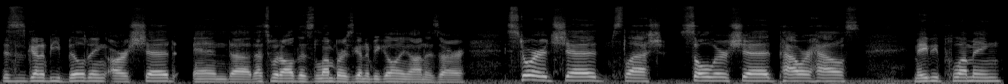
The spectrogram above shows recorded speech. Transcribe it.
This is going to be building our shed, and uh, that's what all this lumber is going to be going on is our storage shed slash solar shed, powerhouse, maybe plumbing.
